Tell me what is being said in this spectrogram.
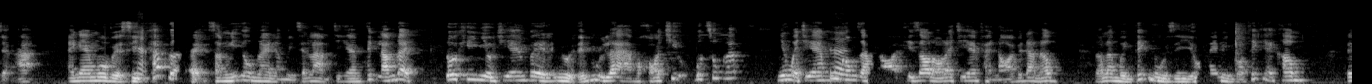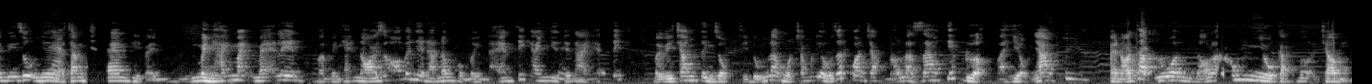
chẳng hạn. Anh em mua về xịt dạ. khắp cơ thể xong nghĩ hôm nay là mình sẽ làm chị em thích lắm đây đôi khi nhiều chị em về lại ngửi thấy mùi lạ và khó chịu bức xúc lắm. Nhưng mà chị em cũng không dám nói thì do đó là chị em phải nói với đàn ông đó là mình thích mùi gì hôm nay mình có thích hay không. Thế ví dụ như là trong chị em thì phải mình hãy mạnh mẽ lên và mình hãy nói rõ với người đàn ông của mình là em thích anh như thế này em thích. Bởi vì trong tình dục thì đúng là một trong điều rất quan trọng đó là giao tiếp được và hiểu nhau. Ừ. phải nói thật luôn đó là không nhiều cặp vợ chồng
